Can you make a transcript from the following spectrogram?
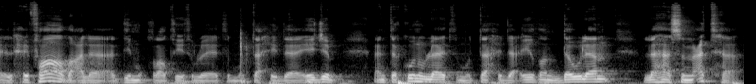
الحفاظ على الديمقراطية الولايات المتحدة يجب أن تكون الولايات المتحدة أيضا دولة لها سمعتها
